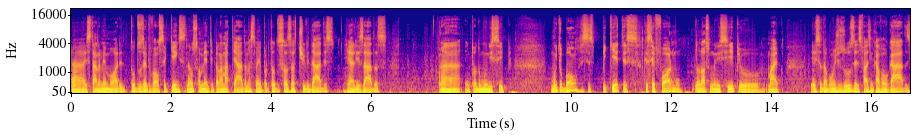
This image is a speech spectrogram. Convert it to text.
ah, está na memória de todos os ervalsequenses, não somente pela mateada, mas também por todas as suas atividades realizadas ah, em todo o município. Muito bom esses piquetes que se formam no nosso município, Marco. Esse da Bom Jesus, eles fazem cavalgadas,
